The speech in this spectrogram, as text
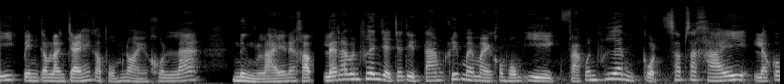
ค์เป็นกำลังใจให้กับผมหน่อยคนละ 1 ไลค์นะครับ และถ้าเพื่อนๆอยากจะติดตามคลิปใหม่ๆของผมอีก ฝากเพื่อนๆกด Subscribe แล้วก็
